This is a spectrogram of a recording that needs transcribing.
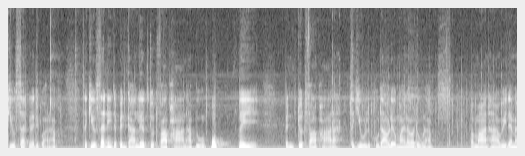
กิลเซตกันเลยดีกว่านะครับสกิลเซตนี่จะเป็นการเลือกจุดฟ้าผ่านะครับ ดูปุ๊บนี่เป็นจุดฟ้าผ่านะสกิลคูดาวเร็วไหมแล้วก็ดูนะครับ ประมาณ 5 วิได้ไหม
